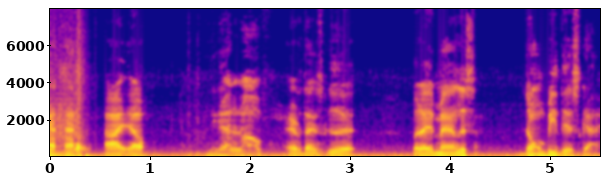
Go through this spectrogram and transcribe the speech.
All right, y'all. You got it off. Everything's good. But hey, man, listen. Don't be this guy.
